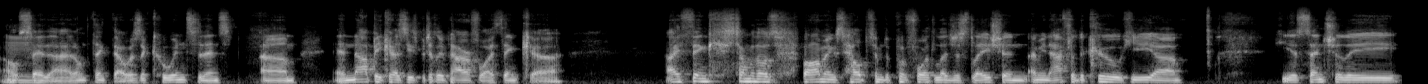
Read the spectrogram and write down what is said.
I'll mm. say that. I don't think that was a coincidence. Um, and not because he's particularly powerful. I think uh, I think some of those bombings helped him to put forth legislation. I mean, after the coup, he uh, he essentially,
